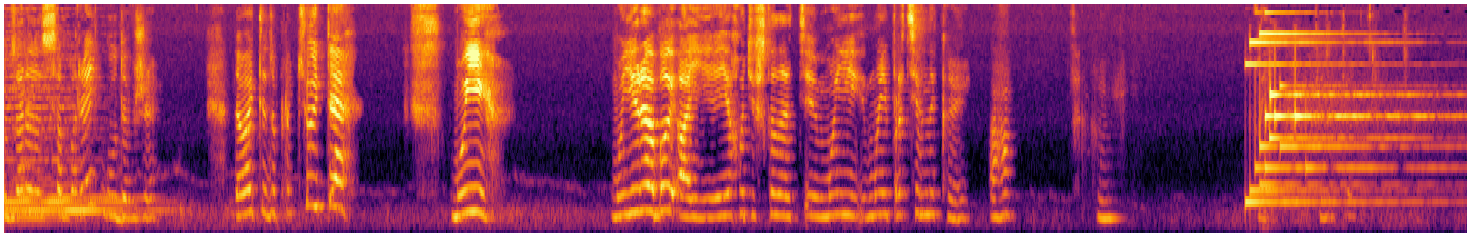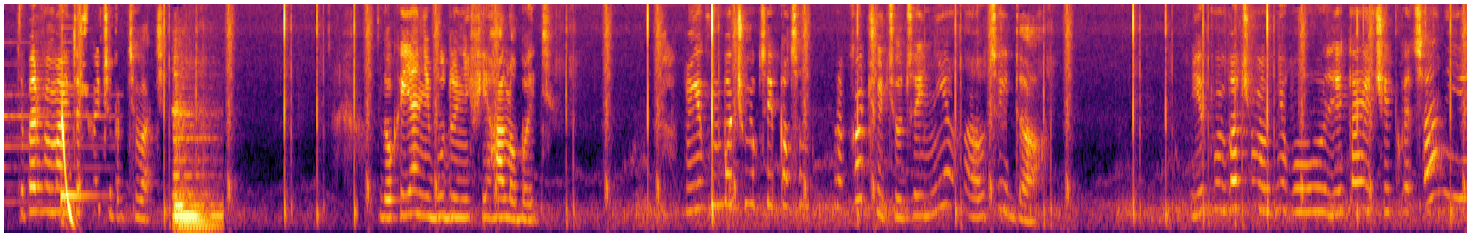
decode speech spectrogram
От зараз сабарей буде вже. Давайте допрацюйте. Мої. Мої раби. А, я хотів сказати, мої, мої працівники. Ага. Тепер ви маєте швидше працювати. Доки я не буду ніфіга робити. Ну, як ми бачимо, цей пацан прокачується, оцей ні, а оцей да. Як ми бачимо, в нього літаючий пацан є.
